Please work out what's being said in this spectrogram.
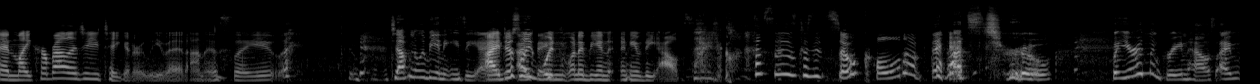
And like herbology, take it or leave it. Honestly, definitely be an easy A. I just like think. wouldn't want to be in any of the outside classes because it's so cold up there. That's true. But you're in the greenhouse. I'm.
